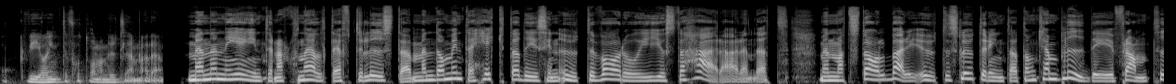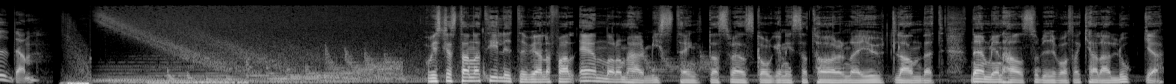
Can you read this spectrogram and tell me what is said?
och vi har inte fått honom utlämnad än. Männen är internationellt efterlysta men de är inte häktade i sin utevaro i just det här ärendet. Men Mats Dahlberg utesluter inte att de kan bli det i framtiden. Och vi ska stanna till lite vid i alla fall en av de här misstänkta svenska organisatörerna i utlandet, nämligen han som vi valt att kalla Luca.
